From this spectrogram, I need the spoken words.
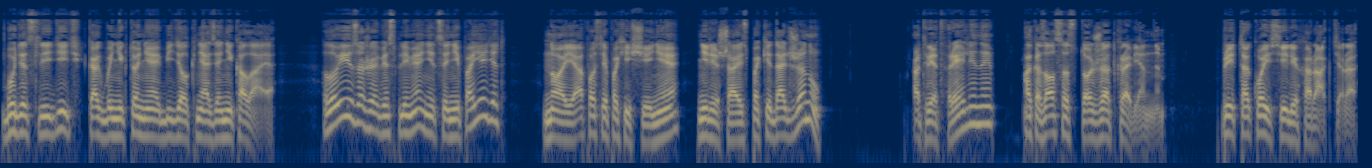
будет следить, как бы никто не обидел князя Николая. Луиза же без племянницы не поедет, но я после похищения не решаюсь покидать жену. Ответ Фрейлины оказался столь же откровенным. При такой силе характера,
